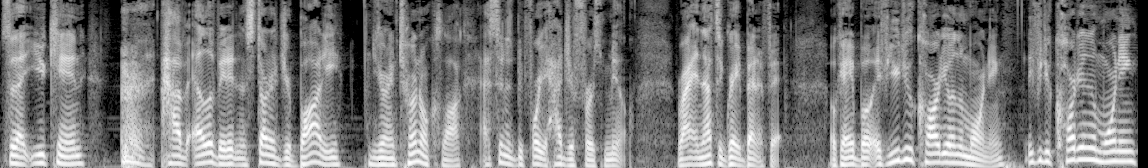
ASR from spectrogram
so that you can have elevated and started your body your internal clock as soon as before you had your first meal, right? And that's a great benefit. Okay, but if you do cardio in the morning, if you do cardio in the morning,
